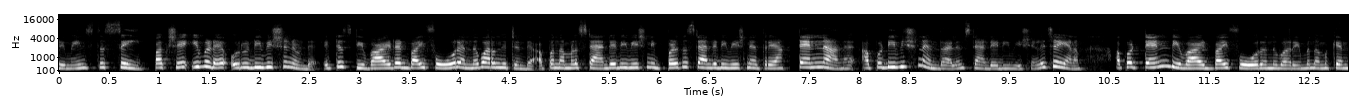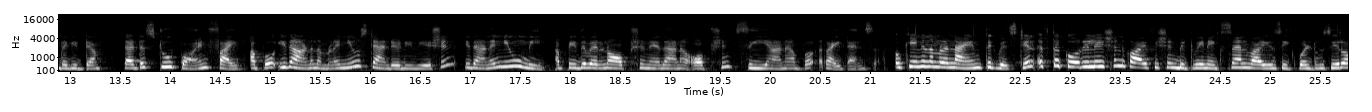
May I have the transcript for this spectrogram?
remains the same പക്ഷേ ഇവിടെ ഒരു ഡിവിഷൻ ഉണ്ട്. It is divided by four എന്ന് പറഞ്ഞിട്ടുണ്ട്. അപ്പോൾ നമ്മൾ സ്റ്റാൻഡേർഡ് ഡിവിഷൻ ഇപ്പോഴത്തെ സ്റ്റാൻഡേർഡ് ഡിവിഷൻ എത്രയാ? ടെൻ ആണ്. അപ്പോൾ ഡിവിഷൻ എന്തായാലും സ്റ്റാൻഡേർഡ് ഡിവിഷനിൽ ചെയ്യണം. അപ്പോൾ ടെൻ ഡിവൈഡ് ബൈ ഫോർ എന്ന് പറയുമ്പോൾ നമുക്ക് എന്താ കിട്ടുക? That is two point five അപ്പോൾ ഇതാണ് നമ്മളെ ന്യൂ സ്റ്റാൻഡേർഡ് ഡിവിയേഷൻ ഇതാണ് ന്യൂ മീൻ അപ്പോൾ ഇത് വരുന്ന ഓപ്ഷൻ ഏതാണ്? ഓപ്ഷൻ സി ആണ്. അപ്പോൾ റൈറ്റ് ആൻസർ ഓക്കെ ഇനി നമ്മൾ ninth question if the correlation coefficient between x and y is equal to zero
